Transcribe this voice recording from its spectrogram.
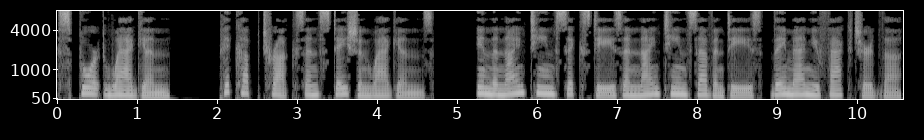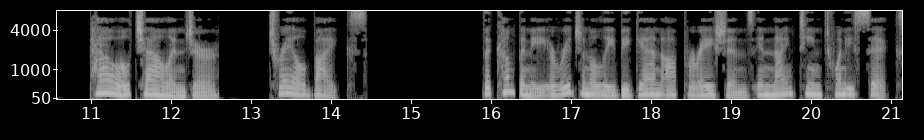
sport wagon pickup trucks and station wagons. In the 1960s and 1970s, they manufactured the Powell Challenger trail bikes. The company originally began operations in 1926,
